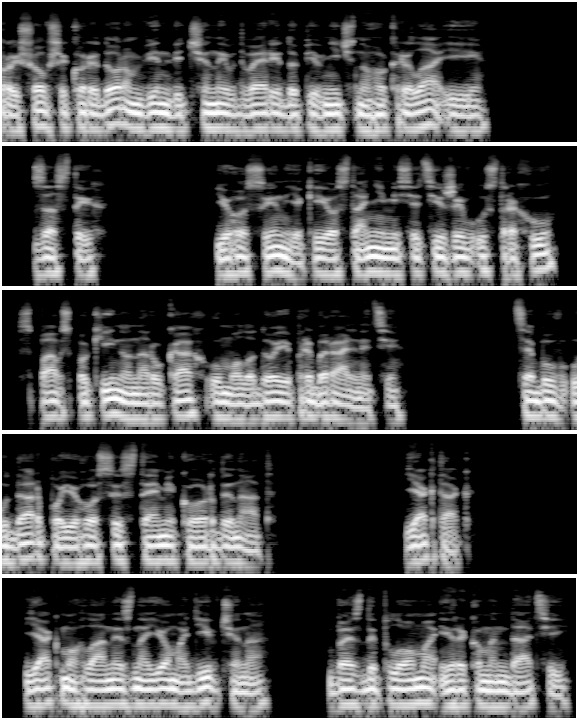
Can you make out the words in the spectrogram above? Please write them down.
Пройшовши коридором, він відчинив двері до північного крила і застиг. Його син, який останні місяці жив у страху, спав спокійно на руках у молодої прибиральниці. Це був удар по його системі координат. Як так? Як могла незнайома дівчина, без диплома і рекомендацій,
